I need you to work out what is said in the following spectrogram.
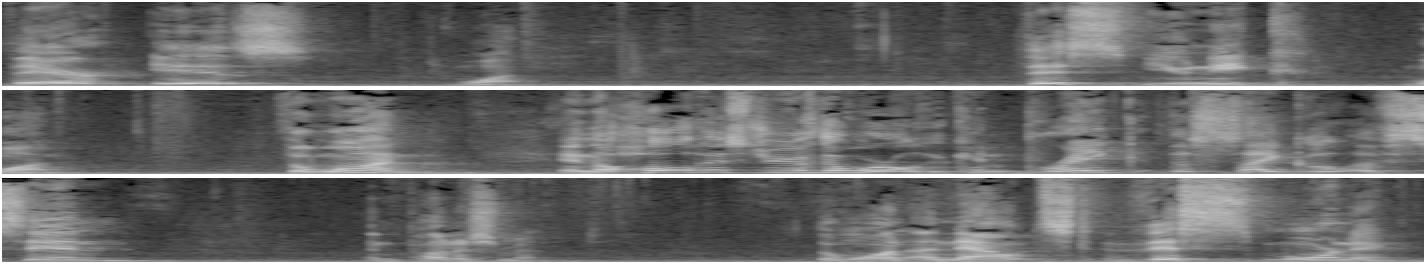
There is one. This unique one. The one in the whole history of the world who can break the cycle of sin and punishment the one announced this morning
